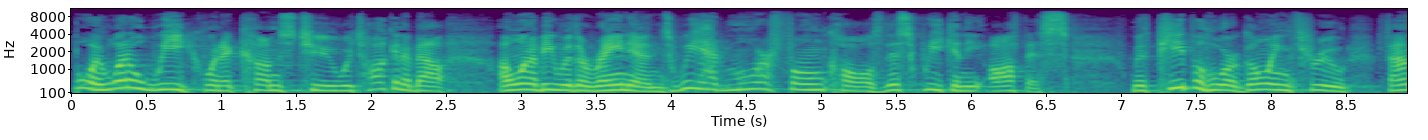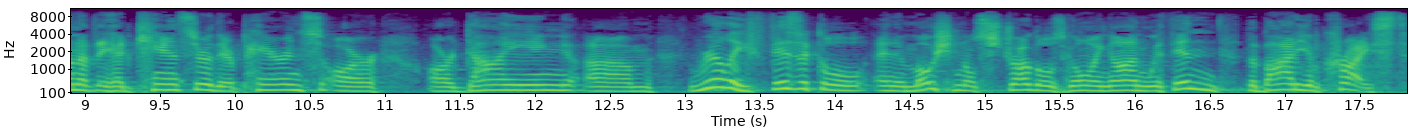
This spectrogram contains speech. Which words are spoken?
boy, what a week when it comes to, we're talking about, I want to be where the rain ends. We had more phone calls this week in the office with people who are going through, found out they had cancer, their parents are, are dying, um, really physical and emotional struggles going on within the body of Christ.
